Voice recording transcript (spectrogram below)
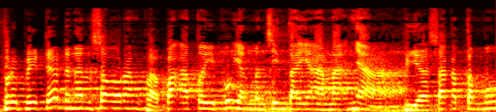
Berbeda dengan seorang bapak atau ibu yang mencintai anaknya, biasa ketemu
